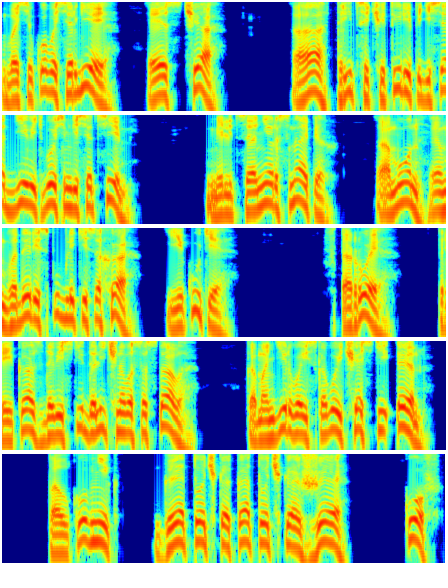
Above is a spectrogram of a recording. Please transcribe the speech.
Васюкова Сергея, СЧ, А-345987, милиционер-снайпер, ОМОН МВД Республики Саха, Якутия. Второе. Приказ довести до личного состава командир войсковой части Н, полковник Г.К.Ж. Ков.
